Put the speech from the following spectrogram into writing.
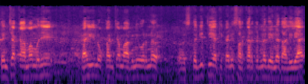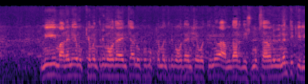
त्यांच्या कामामध्ये काही लोकांच्या मागणीवरनं स्थगिती या ठिकाणी सरकारकडनं देण्यात आलेली आहे. मी माननीय मुख्यमंत्री महोदयांच्या आणि उपमुख्यमंत्री महोदयांच्या वतीनं आमदार देशमुख साहेबांनी विनंती केली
